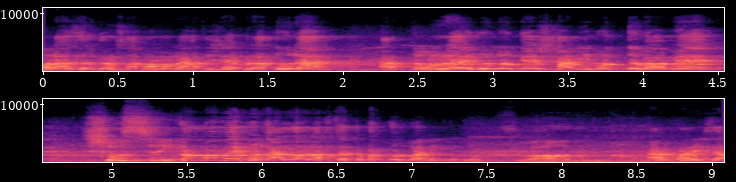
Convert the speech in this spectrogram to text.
ওরা যেরকম সাফা মারা হাদি সাহেবরা দৌড়ায় আর তোমরা এগুলোকে সারিবদ্ধভাবে সুশৃঙ্খলভাবে এগুলোকে আল্লাহ রাস্তায় তোমরা কুরবানি করো। আর ফারিজা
